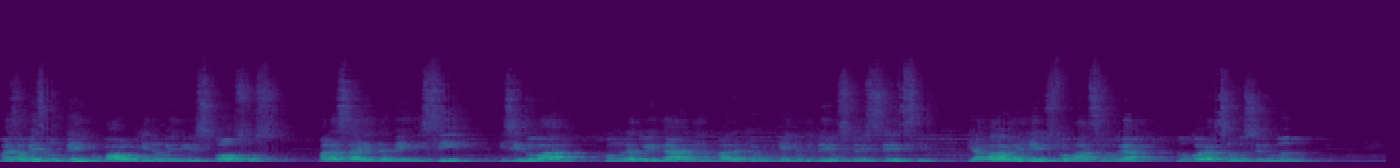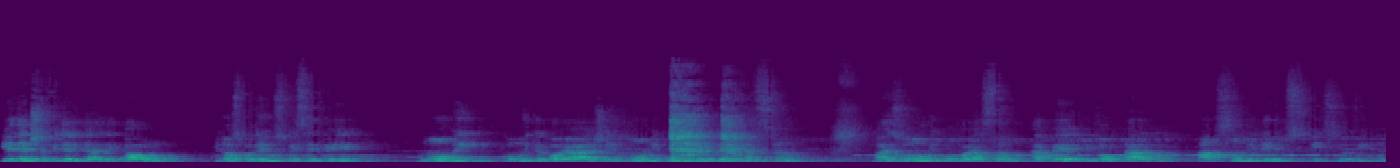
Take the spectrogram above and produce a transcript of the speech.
mas ao mesmo tempo, Paulo que não mediu esforços para sair também de si e se doar com gratuidade para que o reino de Deus crescesse e a palavra de Deus tomasse lugar no coração do ser humano. E é nesta fidelidade de Paulo que nós podemos perceber um homem com muita coragem, um homem com muita determinação, mas um homem com o coração aberto e voltado à ação de Deus em sua vida.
